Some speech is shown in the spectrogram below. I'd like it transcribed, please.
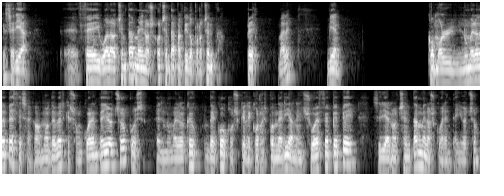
que sería eh, C igual a 80 menos 80 partido por 80, ¿vale? Bien, como el número de peces acabamos de ver que son 48, pues el número de cocos que le corresponderían en su FPP serían 80 menos 48,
